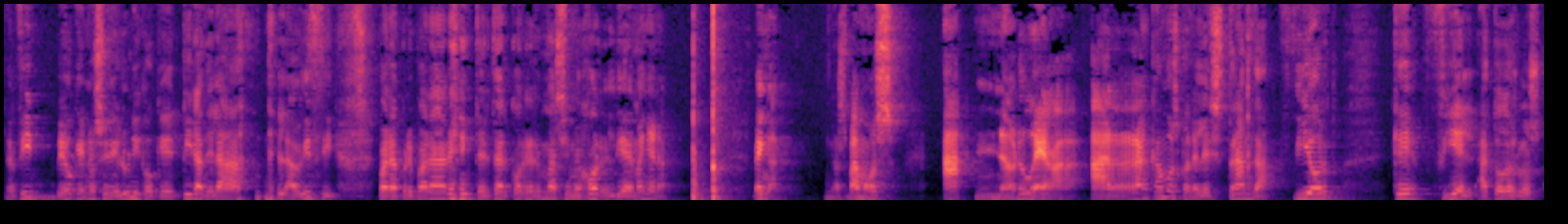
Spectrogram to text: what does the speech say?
en fin, veo que no soy el único que tira de la, de la bici para preparar e intentar correr más y mejor el día de mañana. Venga, nos vamos a Noruega. Arrancamos con el Stranda Fjord, que fiel a todos los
